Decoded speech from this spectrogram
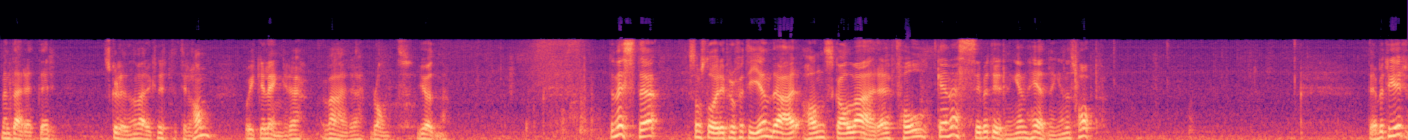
men deretter skulle den være knyttet til ham og ikke lenger være blant jødene. Det neste som står i profetien, det er 'han skal være folkenes', i betydningen hedningenes håp. Det betyr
